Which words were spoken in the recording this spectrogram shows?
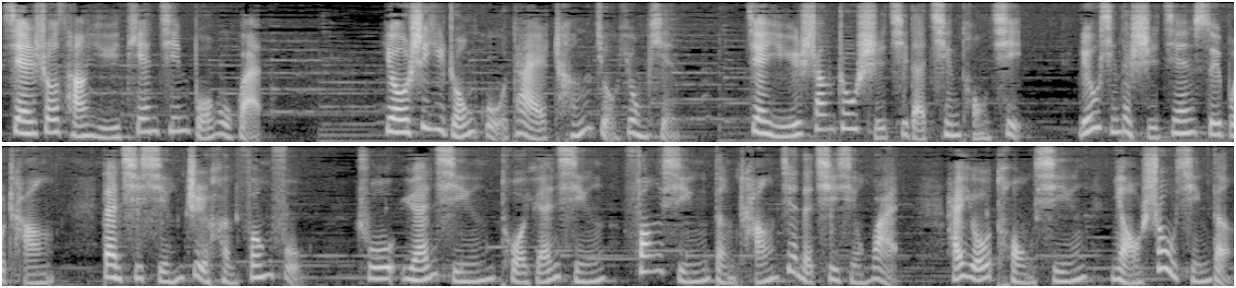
现收藏于天津博物馆。釉是一种古代盛酒用品，建于商周时期的青铜器，流行的时间虽不长。但其形制很丰富，除圆形、椭圆形、方形等常见的器型外，还有筒形、鸟兽形等。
